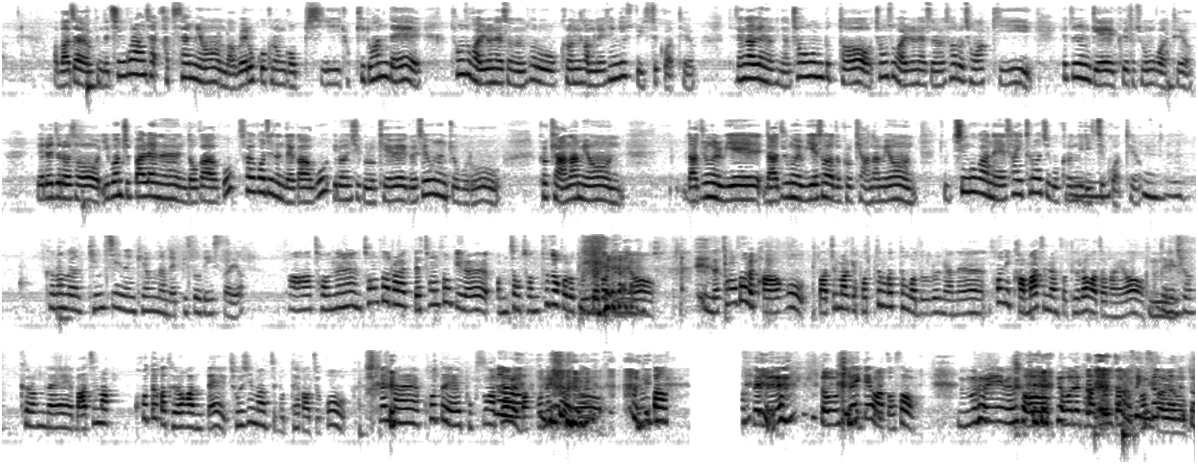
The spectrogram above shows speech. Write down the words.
아, 맞아요. 근데 친구랑 사- 같이 살면 막 외롭고 그런 거 없이 좋기도 한데 청소 관련해서는 서로 그런 감정이 생길 수도 있을 것 같아요. 제 생각에는 그냥 처음부터 청소 관련해서는 서로 정확히 해주는 게 그게 더 좋은 것 같아요. 예를 들어서 이번 주 빨래는 너가 하고 설거지는 내가 하고 이런 식으로 계획을 세우는 쪽으로 그렇게 안 하면 나중을 위해 나중을 위해서라도 그렇게 안 하면 좀 친구 간에 사이 틀어지고 그런 일이 있을 것 같아요. 그러면 김 씨는 기억나는 에피소드 있어요? 아, 저는 청소를 할 때 청소기를 엄청 전투적으로 돌리거든요. 근데 청소를 다 하고 마지막에 버튼 같은 거 누르면은 선이 감아지면서 들어가잖아요. 음. 그렇죠. 그런데 마지막 코드가 들어가는데 조심하지 못해가지고 맨날 코드에 복숭아 뼈를 맞곤 했어요. 눈방 때는 너무 세게 맞아서 눈물 흘리면서 병원에 다녀온 적이 있었어요.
